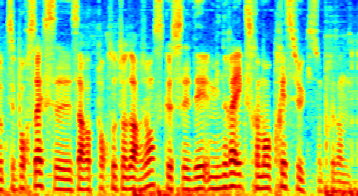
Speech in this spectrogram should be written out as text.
Donc c'est pour ça que ça rapporte autant d'argent, parce que c'est des minerais extrêmement précieux qui sont présents dedans.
